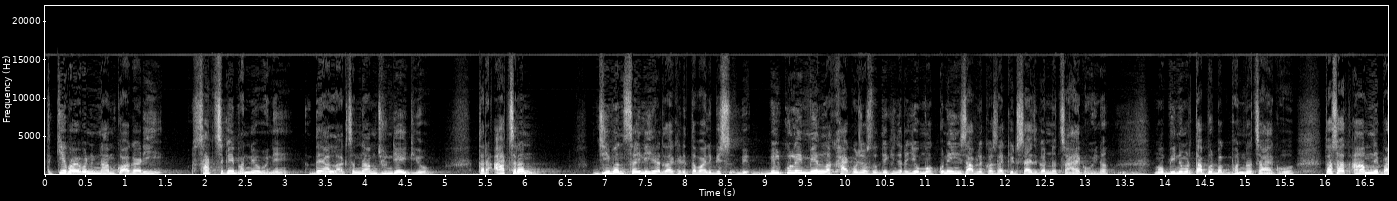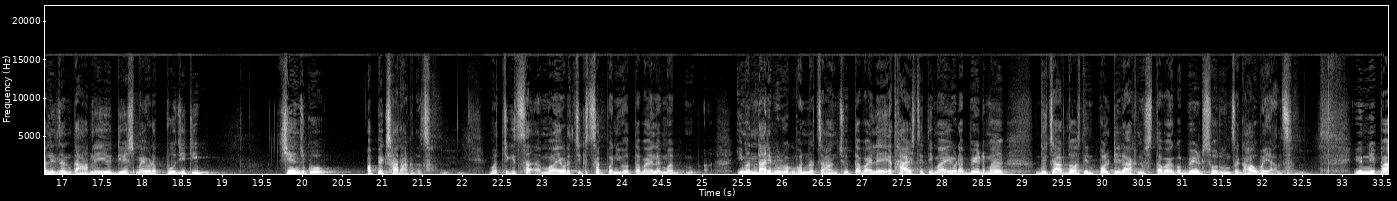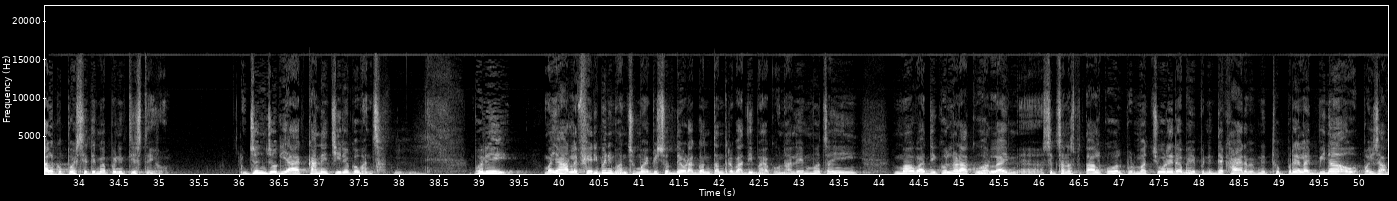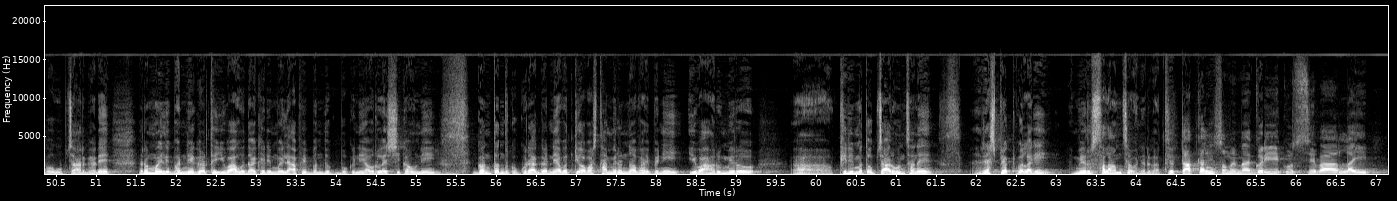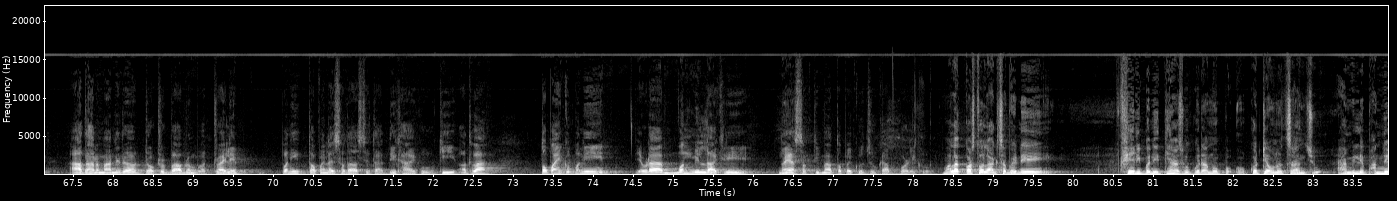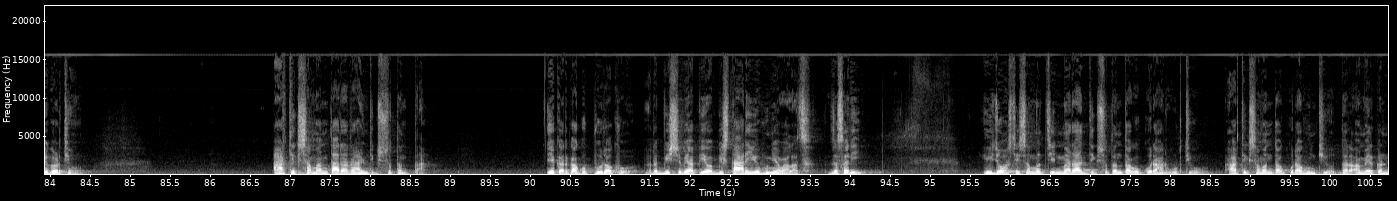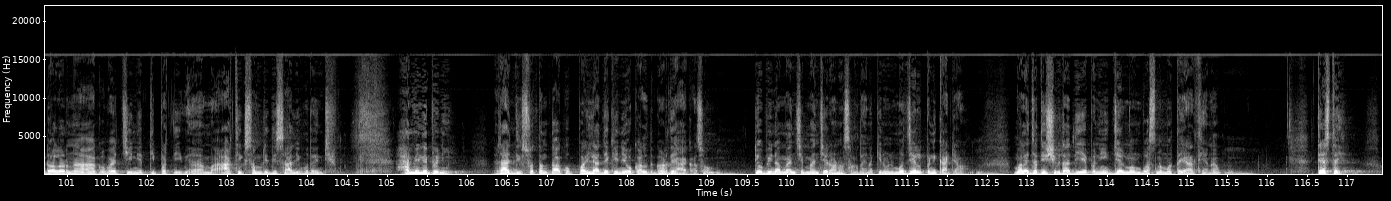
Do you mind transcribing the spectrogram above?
त के भयो भने नामको अगाडि साँच्चैकै भन्ने हो भने दया लाग्छ नाम झुन्ड्याइदियो। तर आचरण जीवनशैली हेर्दाखेरि तपाईँले विश बिल्कुलै मेल नखाएको जस्तो देखिन्छ र यो म कुनै हिसाबले कसैलाई क्रिटिसाइज गर्न चाहेको होइन। म विनम्रतापूर्वक भन्न चाहेको हो। तसर्थ आम नेपाली जनताहरूले यो देशमा एउटा पोजिटिभ चेन्जको अपेक्षा राख्दछ। म चिकित्सा म एउटा चिकित्सक पनि हो तपाईँलाई म इमान्दारीपूर्वक भन्न चाहन्छु। तपाईँले यथास्थितिमा एउटा बेडमा दुई चार दस दिन पल्टी राख्नुहोस् तपाईँको बेड सोर हुन्छ घाउ भइहाल्छ। यो नेपालको परिस्थितिमा पनि त्यस्तै हो। जुन जोगी आ कानै चिरेको भन्छ। भोलि म यहाँहरूलाई फेरि पनि भन्छु म विशुद्ध एउटा गणतन्त्रवादी भएको हुनाले म चाहिँ माओवादीको लडाकुहरूलाई शिक्षण अस्पताल कोहलपुरमा चोडेर भए पनि देखाएर भए पनि थुप्रैलाई बिना पैसाको उपचार गरेँ। र मैले भन्ने गर्थेँ युवा हुँदाखेरि मैले आफै बन्दुक बोक्ने अरूलाई सिकाउने गणतन्त्रको कुरा गर्ने अब त्यो अवस्था मेरो नभए पनि युवाहरू मेरो फ्रीमा त उपचार हुन्छ नै रेस्पेक्टको लागि मेरो सलाम छ भनेर गर्थ्यो त्यो तात्कालीन समयमा गरिएको सेवालाई आधार मानेर डक्टर बाबुराम भट्टराईले पनि तपाईँलाई सदास्यता देखाएको हो कि? अथवा तपाईँको पनि एउटा मन मिल्दाखेरि नयाँ शक्तिमा तपाईँको झुकाव बढेको मलाई कस्तो लाग्छ भने फेरि पनि इतिहासको कुरा म कोट्याउन चाहन्छु। हामीले भन्ने गर्थ्यौँ आर्थिक समानता र राजनीतिक स्वतन्त्रता एकअर्काको पूरक हो र विश्वव्यापी अब बिस्तारै यो हुनेवाला छ। जसरी हिजो अस्तिसम्म चिनमा राजनीतिक स्वतन्त्रताको कुराहरू उठ्थ्यो। आर्थिक समानताको कुरा हुन्थ्यो तर अमेरिकन डलर नआएको भए चिन यति प्रति आर्थिक समृद्धिशाली हुँदैन थियो। हामीले पनि राजनीतिक स्वतन्त्रताको पहिलादेखि नै वकालत गर्दै आएका छौँ। त्यो बिना मान्छे मान्छे रहन सक्दैन किनभने म जेल पनि काट्यो मलाई जति सुविधा दिए पनि जेलमा बस्न म तयार थिएन। त्यस्तै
